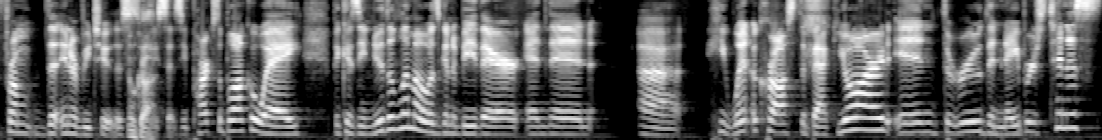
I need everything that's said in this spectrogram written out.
from the interview too. This is Okay. what he says. He parks a block away because he knew the limo was going to be there, and then uh, he went across the backyard in through the neighbor's tennis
